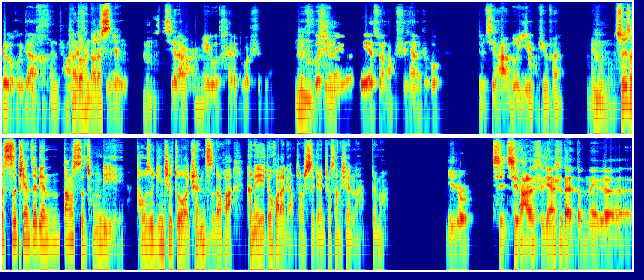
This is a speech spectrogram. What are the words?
这个会占很长很多很多的时间。嗯，写代码没有太多时间，因为核心那个 AI 算法实现了之后，就其他的都一马平川，没什么东西。所以说，诗篇这边当时从你投入进去做全职的话，可能也就花了两周时间就上线了，对吗？一周。其其他的时间是在等那个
